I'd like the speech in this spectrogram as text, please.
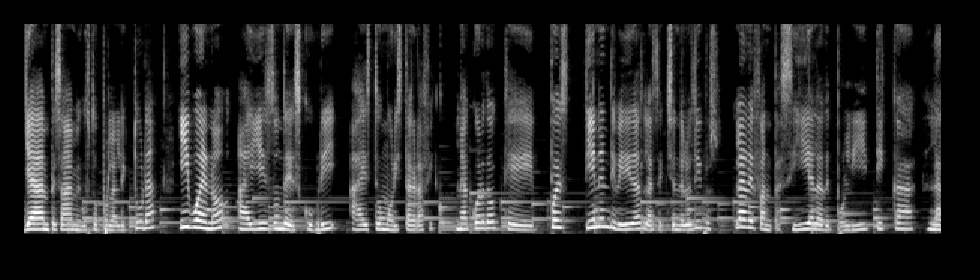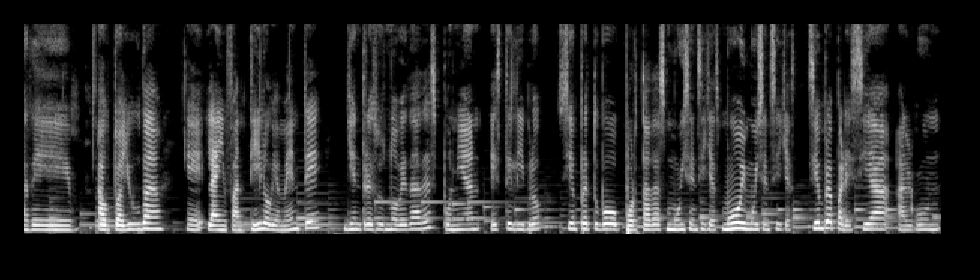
ya empezaba mi gusto por la lectura y bueno, ahí es donde descubrí a este humorista gráfico. Me acuerdo que pues tienen divididas la sección de los libros, la de fantasía, la de política, la de autoayuda, eh, la infantil obviamente, y entre sus novedades ponían este libro siempre tuvo portadas muy sencillas, muy muy sencillas. Siempre aparecía algún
